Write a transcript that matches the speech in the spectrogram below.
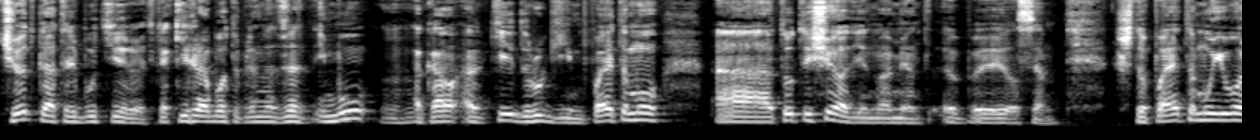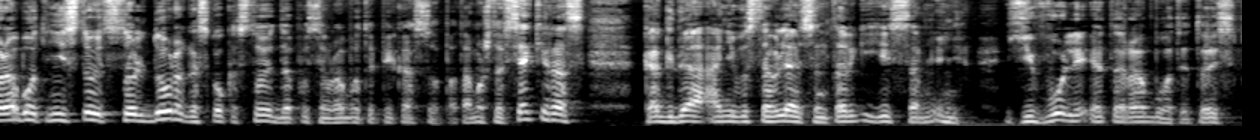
четко атрибутировать, какие работы принадлежат ему, а какие другим. Поэтому а, тут еще один момент э, появился, что поэтому его работы не стоят столь дорого, сколько стоит, допустим, работа Пикассо, потому что всякий раз, когда они выставляются на торги, есть сомнение, его ли это работы. То есть,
